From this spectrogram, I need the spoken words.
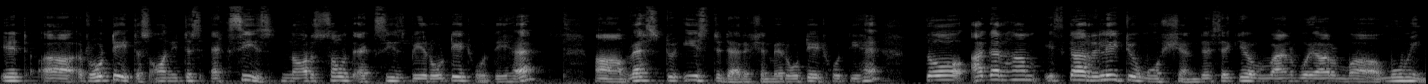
it uh, rotates on its axis north south axis पे rotate होती है वेस्ट टू ईस्ट डायरेक्शन में रोटेट होती है। तो अगर हम इसका रिलेटिव मोशन जैसे कि when we are moving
